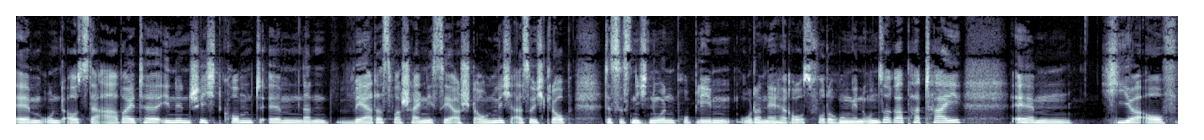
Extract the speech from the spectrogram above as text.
ähm, und aus der Arbeiterinnenschicht kommt, ähm, dann wäre das wahrscheinlich sehr erstaunlich. Also ich glaube, das ist nicht nur ein Problem oder eine Herausforderung in unserer Partei. Ähm, hier auf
